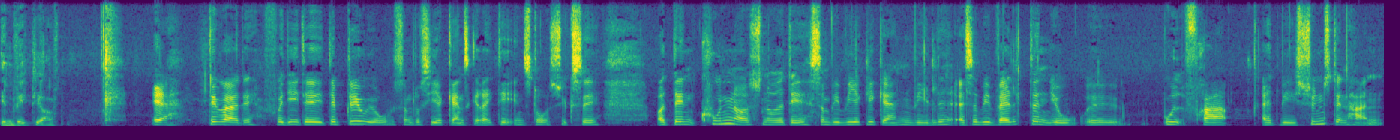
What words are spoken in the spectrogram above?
en vigtig aften? Ja, det var det, fordi det, det blev jo, som du siger, ganske rigtigt en stor succes. Og den kunne også noget af det, som vi virkelig gerne ville. Altså vi valgte den jo øh, ud fra at vi synes, den har en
